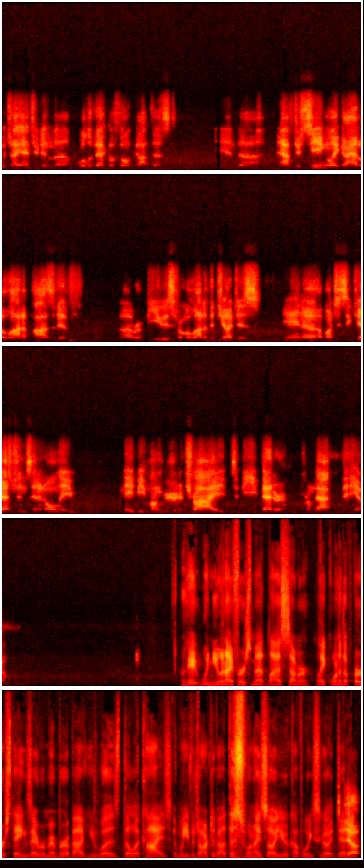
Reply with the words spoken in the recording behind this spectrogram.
which I entered in the World of Echo Film Contest. And uh, after seeing like I had a lot of positive uh, reviews from a lot of the judges and uh, a bunch of suggestions, and it only made me hungrier to try to be better from that video. Okay, when you and I first met last summer, like one of the first things I remember about you was the Lakais, and we even talked about this when I saw you a couple weeks ago at dinner. Yep.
